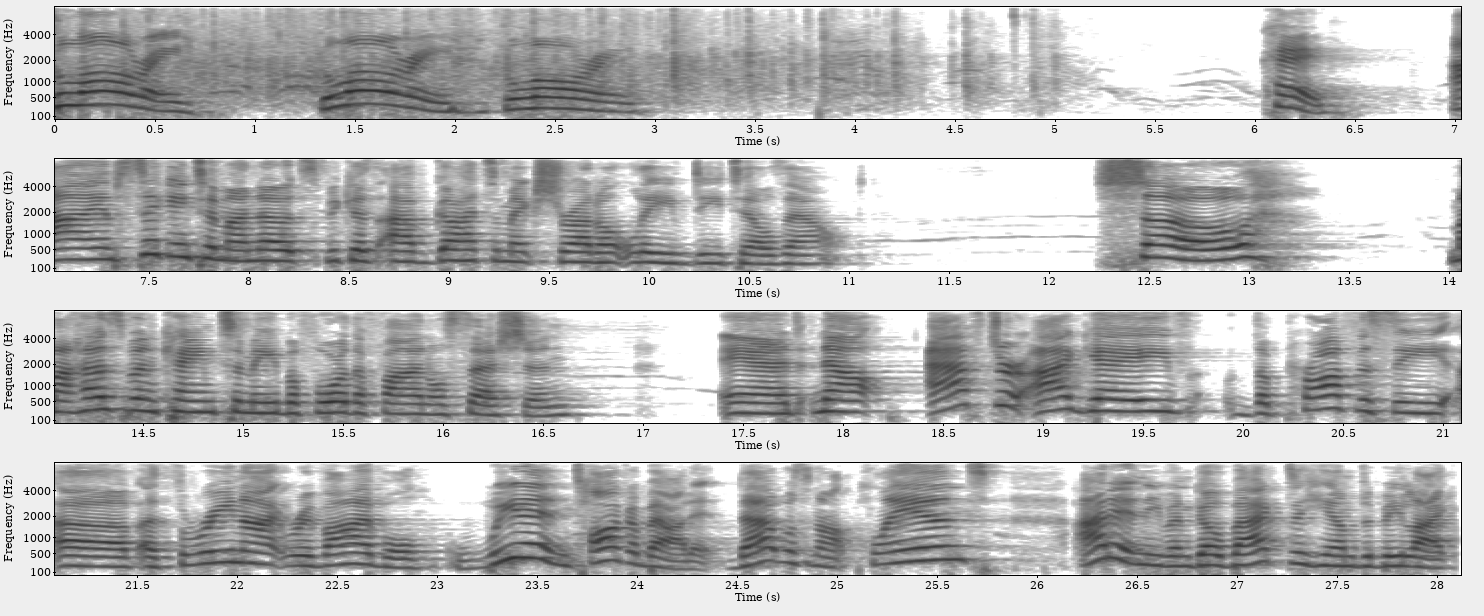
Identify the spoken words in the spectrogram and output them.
Glory, glory, glory. Okay. I am sticking to my notes because I've got to make sure I don't leave details out. So, my husband came to me before the final session. And now, after I gave the prophecy of a three night revival, we didn't talk about it. That was not planned. I didn't even go back to him to be like,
